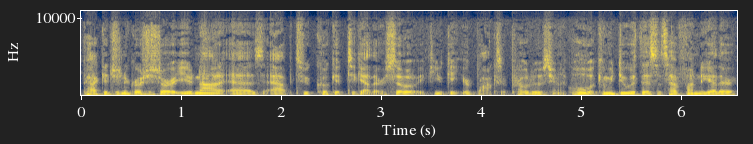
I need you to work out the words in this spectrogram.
package in a grocery store, you're not as apt to cook it together. So if you get your box of produce, you're like, "Oh, what can we do with this? Let's have fun together."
